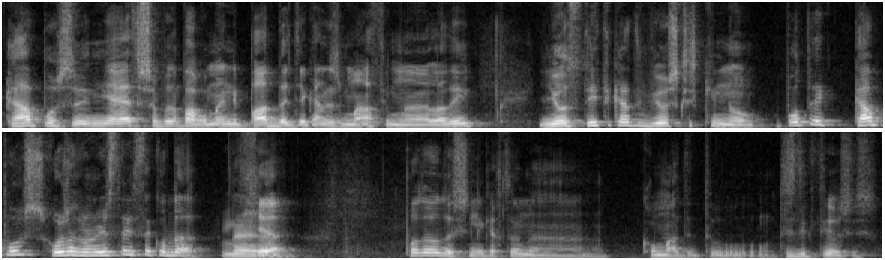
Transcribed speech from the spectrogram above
Κάπως σε μια αίθουσα που ήταν παγωμένη πάντα και έκανες μάθημα. Δηλαδή νιώθεις ότι έχετε κάτι βιώσει και κοινό. Οπότε κάπως χωρίς να γνωρίζετε είστε κοντά. Ναι, Τυχαία. ναι. Οπότε όντως είναι και αυτό ένα κομμάτι της δικτύωσης.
